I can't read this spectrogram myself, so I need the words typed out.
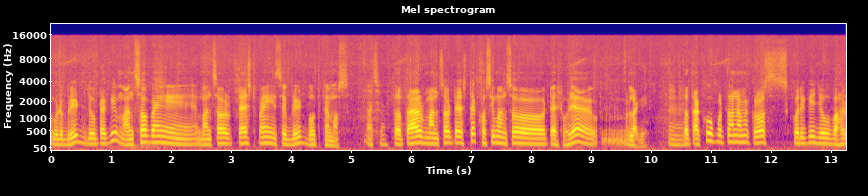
गोटे ब्रीड जोटा कि मांस बहुत फेमस अच्छा। तो तार मंस टेस्ट खसी मंस टेस्ट भाया लगे हम्म, हम्म। तो ताकू बर्तमान आम क्रस कर बाहर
